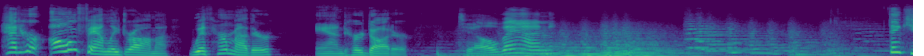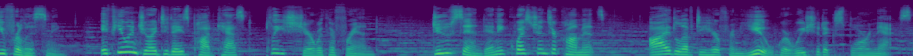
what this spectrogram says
had her own family drama with her mother and her daughter. Till then. Thank you for listening. If you enjoyed today's podcast, please share with a friend. Do send any questions or comments. I'd love to hear from you where we should explore next.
